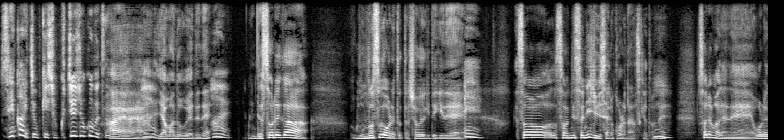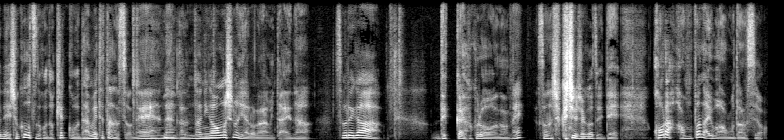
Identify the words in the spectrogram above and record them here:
世界一大きい食虫植物？はいはいはい、はい、山の上でね。はい、でそれがものすごい俺にとっては衝撃的で、ええ、そそそ21歳の頃なんですけどね、うん、それまでね俺ね植物のこと結構舐めてたんですよね、うん、なんか何が面白いんやろうなみたいな。それがでっかい袋のねその食虫植物いてこれ半端ないわ思ったんですよ。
